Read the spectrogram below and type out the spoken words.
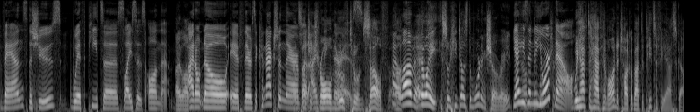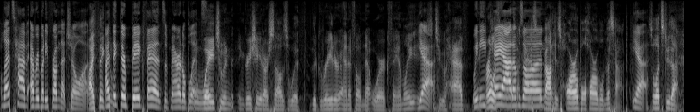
Vans, the shoes, Mm-hmm. with pizza slices on them. I love I don't know if there's a connection there, That's but such a I troll think there move is. to himself. I Uh, love By it. the way, so he does the morning show, right? Yeah, he's in New York now. We have to have him on to talk about the pizza fiasco. Let's have everybody from that show on. I think I the- think they're big fans of Marital the Blitz. way to in- ingratiate ourselves with the greater NFL Network family is Yeah. to have We need Burleson Kay Adams on. about his horrible, horrible mishap. Yeah. So let's do that.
